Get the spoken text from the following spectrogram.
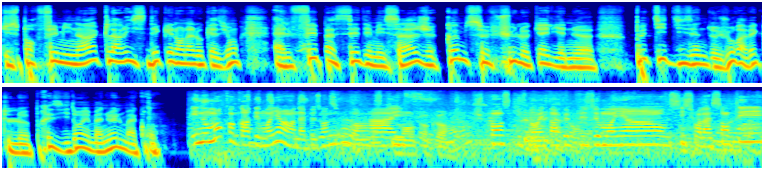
du sport féminin. Clarisse, dès qu'elle en a l'occasion, elle fait passer des messages, comme ce fut le cas il y a une petite dizaine de jours avec le président Emmanuel Macron. Il nous manque encore des moyens, on a besoin de vous. hein. Ah, il faut- Je pense qu'il faut mettre un peu plus de moyens aussi sur la santé,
